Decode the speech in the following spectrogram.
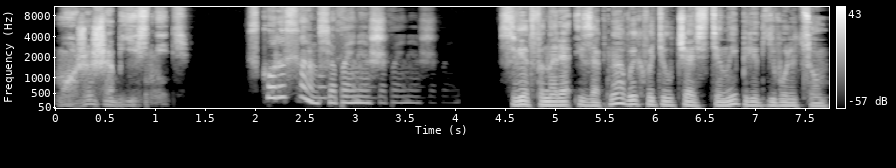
Можешь объяснить? Скоро сам все поймешь. Свет фонаря из окна выхватил часть стены перед его лицом.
